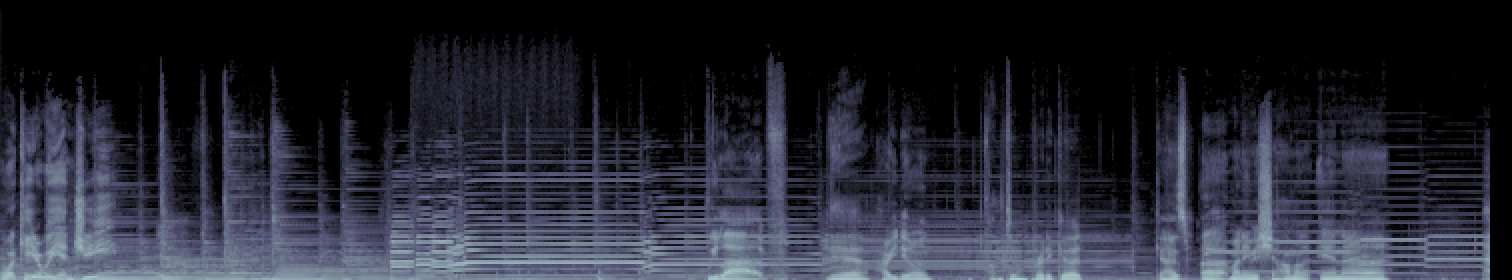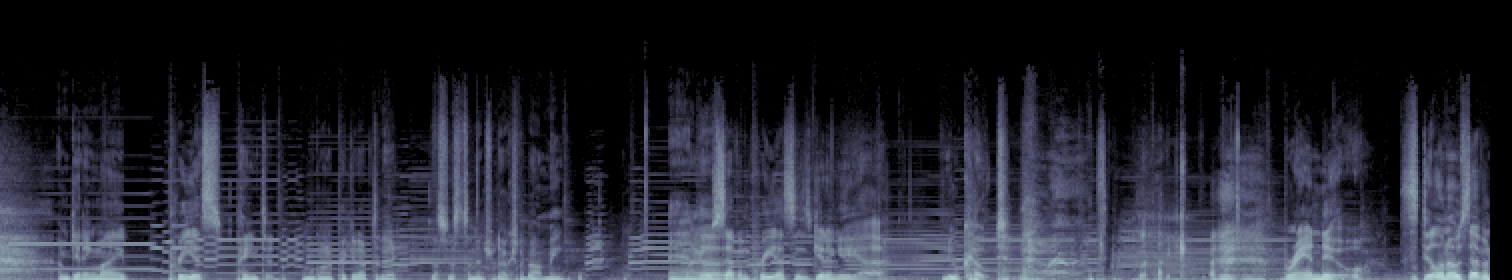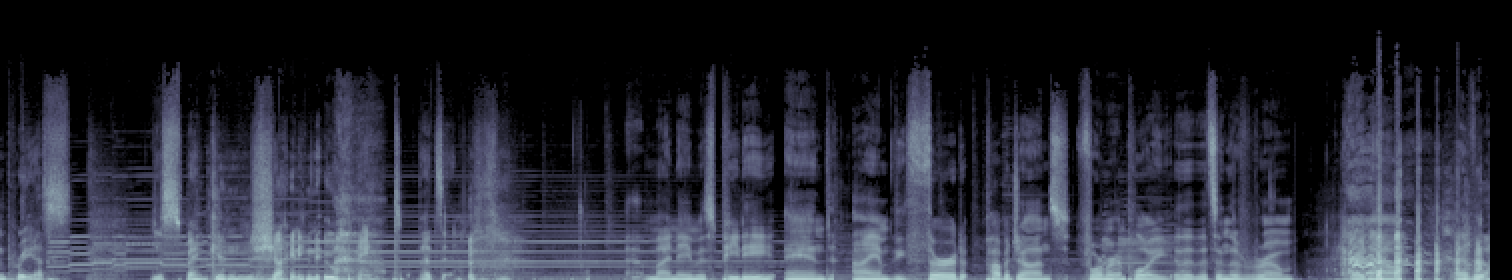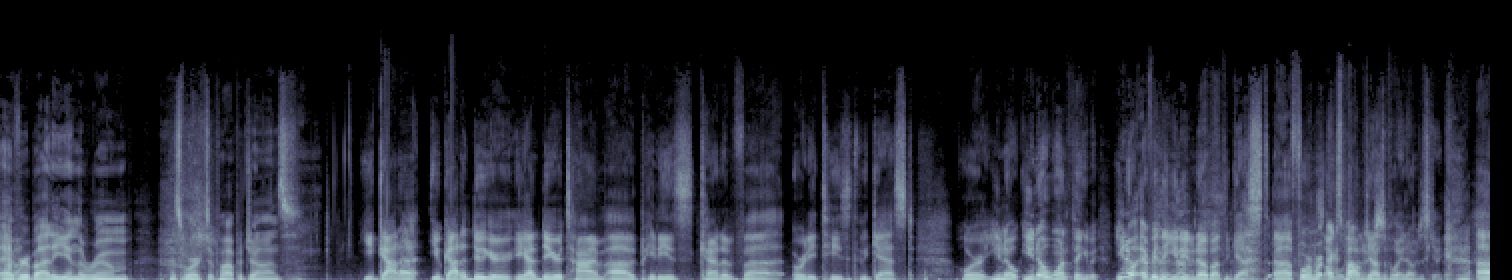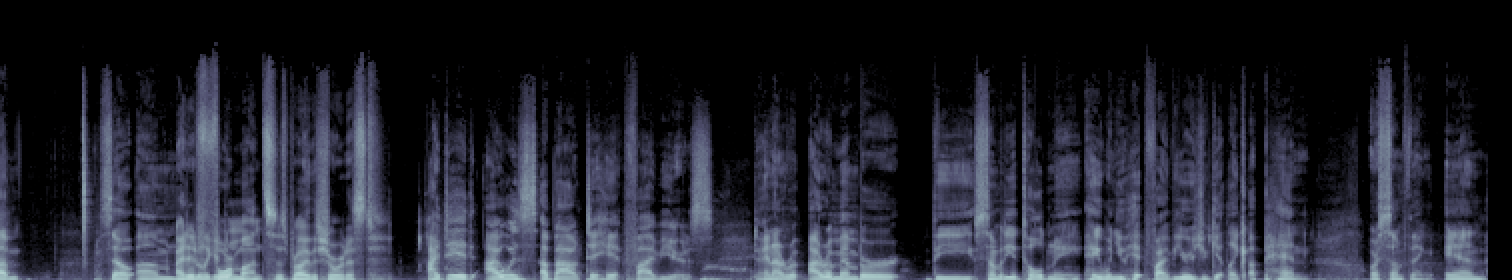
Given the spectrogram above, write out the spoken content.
What key are we in? G? Yeah. We live. Yeah, How are you doing, I'm doing pretty good. guys? Uh, my name is Shama, and uh, I'm getting my Prius painted. I'm going to pick it up today. That's just an introduction about me. And my uh, 07 Prius is getting a uh, new coat. like, brand new. Still an 07 Prius. Just spanking shiny new paint. That's it. my name is PD, and I am the third Papa John's former employee that- that's in the room right now. Every, everybody in the room has worked at Papa John's. You gotta, you gotta do your, you gotta do your time. Uh, PD's kind of uh, already teased the guest, or you know, you know one thing, about, you know everything you need to know about the guest. Uh, former ex Papa John's employee. No, I'm just kidding. Um, so um, I did really good- four months. Is probably the shortest. I did. I was about to hit five years, and I re- I remember the somebody had told me, "Hey, when you hit five years, you get like a pen or something," and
